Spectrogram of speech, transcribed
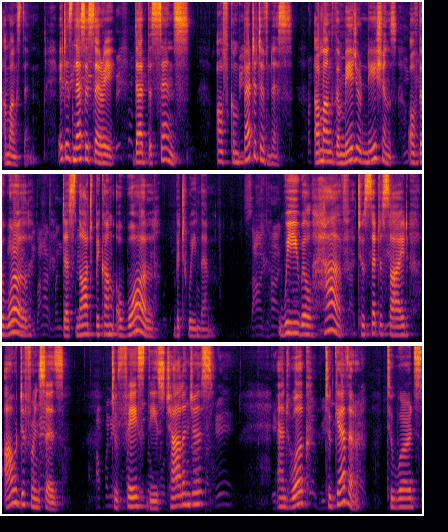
amongst them. It is necessary that the sense of competitiveness among the major nations of the world does not become a wall between them. We will have to set aside our differences to face these challenges and work together towards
